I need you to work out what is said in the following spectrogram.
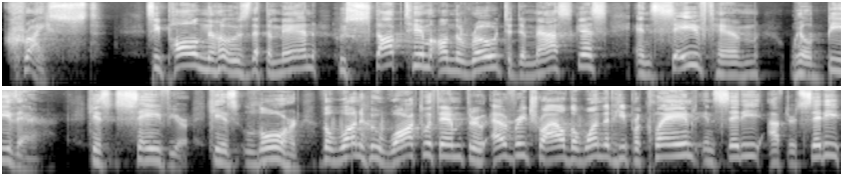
Christ. See, Paul knows that the man who stopped him on the road to Damascus and saved him will be there. His Savior, his Lord, the one who walked with him through every trial, the one that he proclaimed in city after city,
